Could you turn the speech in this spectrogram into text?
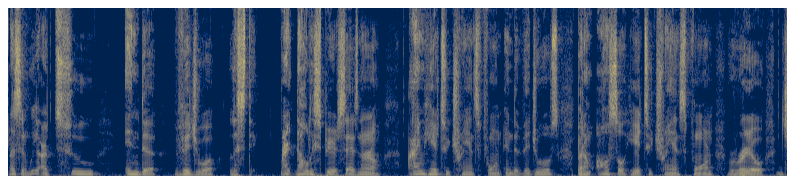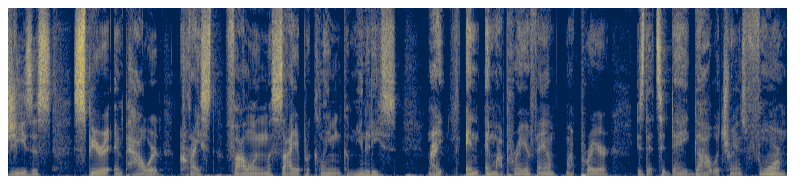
Listen, we are too individualistic, right? The Holy Spirit says, no, no, no. I'm here to transform individuals, but I'm also here to transform real Jesus, spirit empowered, Christ following, Messiah proclaiming communities, right? And, and my prayer, fam, my prayer is that today God would transform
